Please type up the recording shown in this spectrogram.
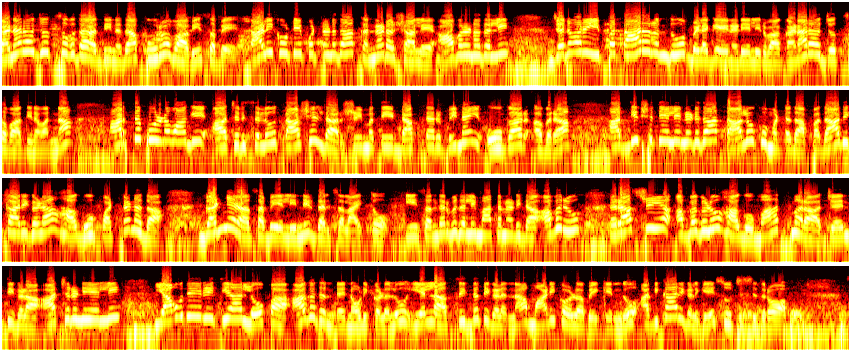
ಗಣರಾಜ್ಯೋತ್ಸವದ ದಿನದ ಪೂರ್ವಭಾವಿ ಸಭೆ. ತಾಳಿಕೋಟೆ ಪಟ್ಟಣದ ಕನ್ನಡ ಶಾಲೆ ಆವರಣದಲ್ಲಿ ಜನವರಿ ಇಪ್ಪತ್ತಾರರಂದು ಬೆಳಗ್ಗೆ ನಡೆಯಲಿರುವ ಗಣರಾಜ್ಯೋತ್ಸವ ದಿನವನ್ನ ಅರ್ಥಪೂರ್ಣವಾಗಿ ಆಚರಿಸಲು ತಹಶೀಲ್ದಾರ್ ಶ್ರೀಮತಿ ಡಾಕ್ಟರ್ ವಿನಯ್ ಊಗಾರ್ ಅವರ ಅಧ್ಯಕ್ಷತೆಯಲ್ಲಿ ನಡೆದ ತಾಲೂಕು ಮಟ್ಟದ ಪದಾಧಿಕಾರಿಗಳ ಹಾಗೂ ಪಟ್ಟಣದ ಗಣ್ಯರ ಸಭೆಯಲ್ಲಿ ನಿರ್ಧರಿಸಲಾಯಿತು. ಈ ಸಂದರ್ಭದಲ್ಲಿ ಮಾತನಾಡಿದ ಅವರು, ರಾಷ್ಟ್ರೀಯ ಹಬ್ಬಗಳು ಹಾಗೂ ಮಹಾತ್ಮರ ಜಯಂತಿಗಳ ಆಚರಣೆಯಲ್ಲಿ ಯಾವುದೇ ರೀತಿಯ ಲೋಪ ಆಗದಂತೆ ನೋಡಿಕೊಳ್ಳಲು ಎಲ್ಲ ಸಿದ್ಧತೆಗಳನ್ನ ಮಾಡಿಕೊಳ್ಳಬೇಕೆಂದು ಅಧಿಕಾರಿಗಳಿಗೆ ಸೂಚಿಸಿದರು.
